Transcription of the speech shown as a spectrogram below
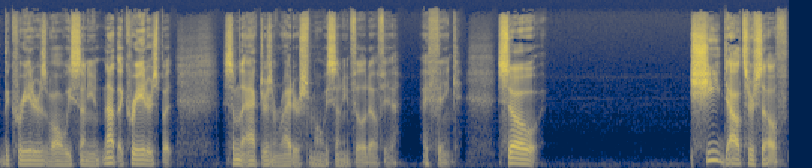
the creators of Always Sunny not the creators, but some of the actors and writers from Always Sunny in Philadelphia, I think. So she doubts herself.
